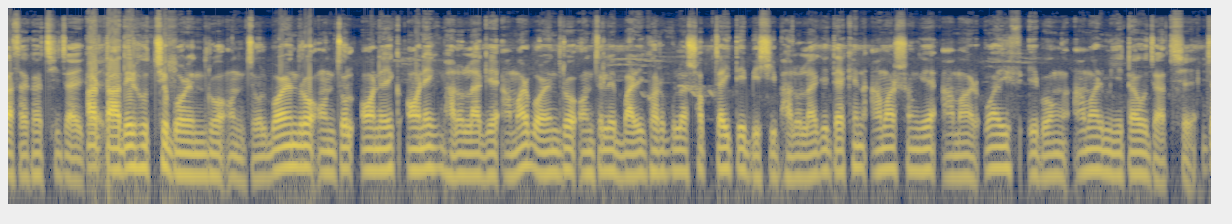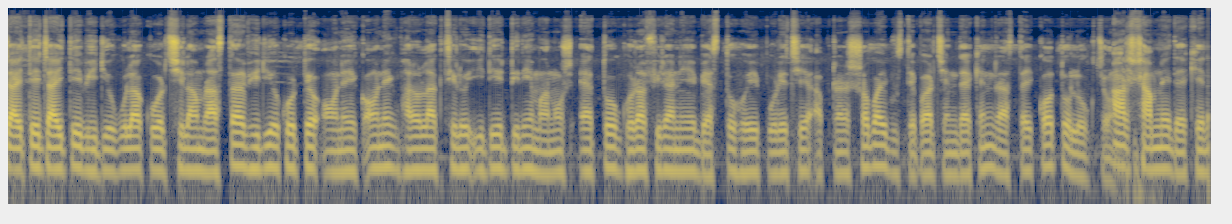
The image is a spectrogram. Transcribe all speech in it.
কাছাকাছি যায় আর তাদের হচ্ছে বরেন্দ্র অঞ্চল। বরেন্দ্র অঞ্চল অনেক অনেক ভালো লাগে। আমার বরেন্দ্র অঞ্চলের বাড়ি বাড়িঘরগুলো সবচাইতে বেশি ভালো লাগে। দেখেন, আমার সঙ্গে আমার ওয়াইফ এবং আমার মেয়েটাও যাচ্ছে। যাইতে যাইতে ভিডিওগুলা করছিলাম। রাস্তার ভিডিও করতে অনেক অনেক ভালো লাগছিল। ঈদের দিনে মানুষ এত ঘোরাফেরা নিয়ে ব্যস্ত হয়ে পড়েছে, আপনারা সবাই বুঝতে পারছেন। দেখেন রাস্তায় কত লোকজন। আর সামনে দেখেন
